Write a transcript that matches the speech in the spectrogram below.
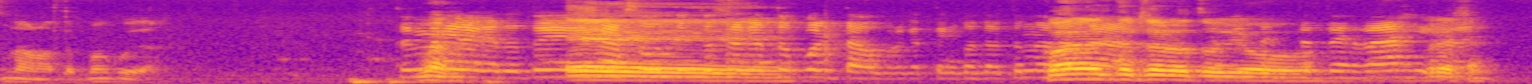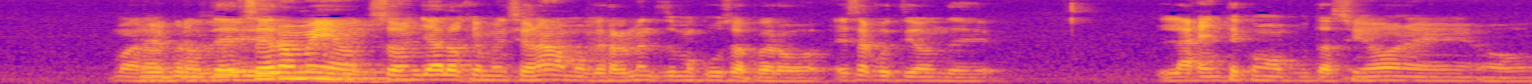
No, no, te pueden cuidar. Tú Bueno, imaginas que tú te eh, asunto y tú salgas todo cortado porque te encontraste una. ¿Cuál es el tercero tuyo, Te, te, te. Bueno, Eh, pero el tercero mío son ya los que mencionamos, que realmente tú me excusas, pero esa cuestión de la gente con amputaciones o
